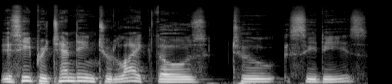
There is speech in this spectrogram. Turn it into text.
Is he pretending to like those two CDs?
